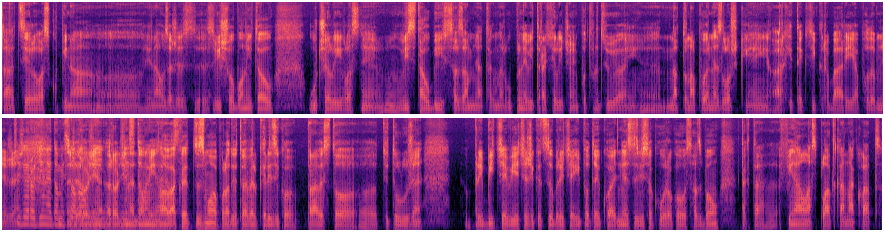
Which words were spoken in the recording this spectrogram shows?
tá cieľová skupina eh, je naozaj, že s vyššou bonitou. Účely vlastne výstavby sa za mňa takmer úplne vytratili, čo mi potvrdzujú aj eh, na to napojené zložky, hej, architekti, krbári a podobne. Že, Čiže rodinné domy sa rodin, rodinné domy. No, ako je, z môjho pohľadu je to aj veľké riziko práve z toho eh, titulu, že pri byte viete, že keď si zoberiete hypotéku aj dnes s vysokou rokovou sadzbou, tak tá finálna splatka, náklad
